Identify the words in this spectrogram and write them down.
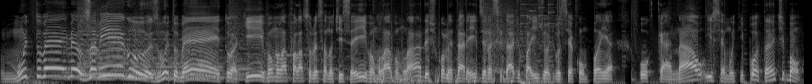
Muito bem, meus amigos! Muito bem, tô aqui. Vamos lá falar sobre essa notícia aí. Vamos lá, vamos lá. Deixa um comentário aí dizendo a cidade, o país de onde você acompanha o canal. Isso é muito importante. Bom,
